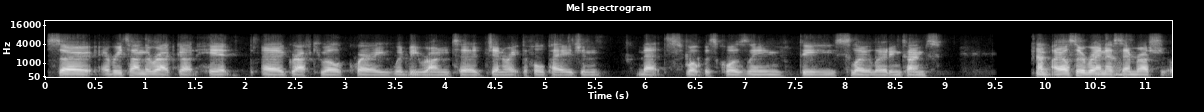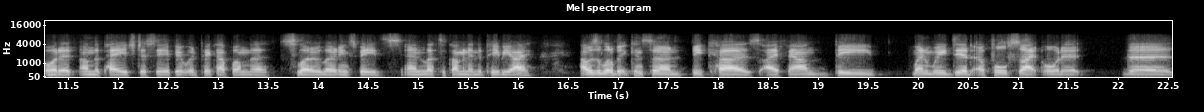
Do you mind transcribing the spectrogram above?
So every time the route got hit, a GraphQL query would be run to generate the full page, and that's what was causing the slow loading times. Um, I also ran a SEMrush audit on the page to see if it would pick up on the slow loading speeds and left a comment in the PBI. I was a little bit concerned because I found the when we did a full site audit the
